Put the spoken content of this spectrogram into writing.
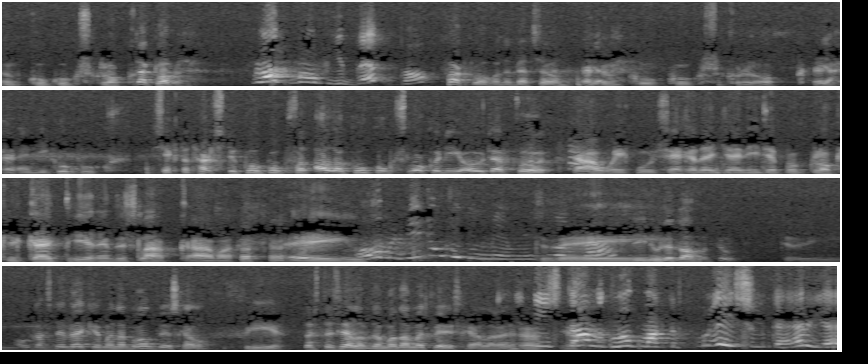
een koekoeksklok. Dat klopt. Vlak boven je bed, pap? Vakklok in het bed, zo. Ja. Een koekoeksklok. ja, en die koekoek zegt het hardste koekoek van alle koekoekslokken die je ooit hebt gehoord. Nou, ik moet zeggen dat jij niet op een klokje kijkt hier in de slaapkamer. Eén, Oh, maar die doet het niet meer, meneer Snodgrass. Die twee, doet het af en toe. Oh, dat is de wekker met een brandweerschel. vier. Dat is dezelfde, maar dan met twee schellen, hè? Die staande klok maakt een vreselijke herrie, hè?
